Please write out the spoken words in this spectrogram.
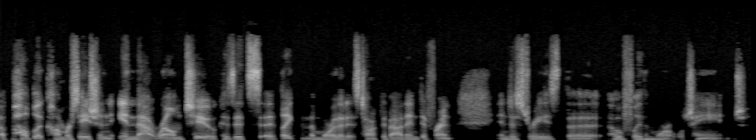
a public conversation in that realm too, because it's uh, like the more that it's talked about in different industries, the hopefully the more it will change.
